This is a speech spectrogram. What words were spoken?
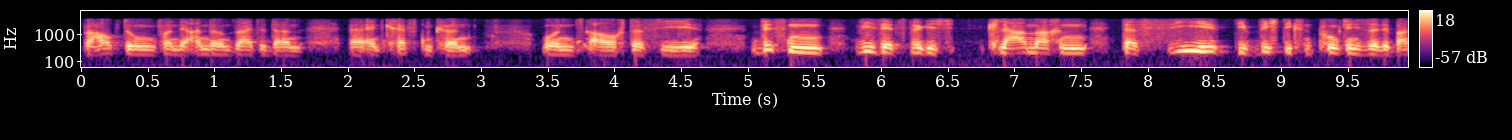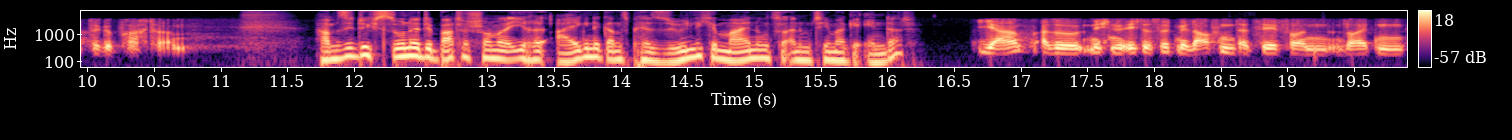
Behauptungen von der anderen Seite dann äh, entkräften können. Und auch, dass sie wissen, wie sie jetzt wirklich klar machen, dass sie die wichtigsten Punkte in dieser Debatte gebracht haben. Haben Sie durch so eine Debatte schon mal Ihre eigene ganz persönliche Meinung zu einem Thema geändert? Ja, also nicht nur ich, das wird mir laufend erzählt von Leuten,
